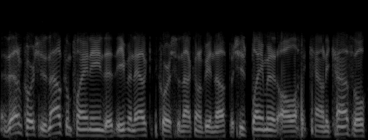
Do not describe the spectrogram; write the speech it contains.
And then, of course, she's now complaining that even that, of course, is not going to be enough, but she's blaming it all on the county council,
